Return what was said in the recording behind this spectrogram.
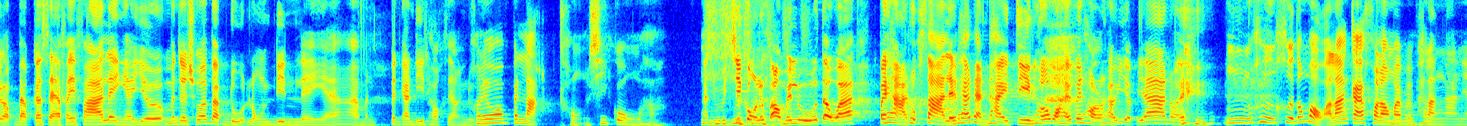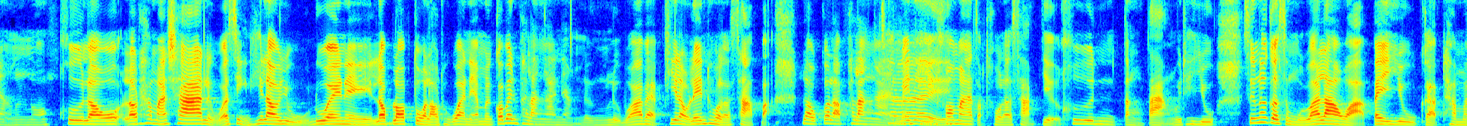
กับแบบกระแสไฟฟ้าอะไรอย่างเงี้ยเยอะ มันจะช่วยแบบดูดลงดินอะไรอย่างเงี้ยค่ะ มันเป็นการดีท็อกซ์อย่างหนึ่งเขาเรียกว่าเป็นหลักของชีกงป่ะคะ อันนี้ไม่ชี้กงหรือเปล่าไม่รู้ แต่ว่าไปหาทุกศาสตร์เลยแพทย์แผนไทยจีนเขาบอกให้ไปถอดรองเท้าเหยียบหญ้าหน่อยอืมคือคือต้องบอกว่าร่างกายคนเรามันเป็นพลังงานอย่างหนึ่งเนาะคือเราเราธรรมชาติหรือว่าสิ่งที่เราอยู่ด้วยในรอบๆตัวเราทุกวันเนี้ยมันก็เป็นพลังงานอย่างหนึ่งหรือว่าแบบที่เราเล่นโทรศัพท์อะเราก็รับพลังงานไม่ดีเข้ามาจากโทรศัพท์เยอะขึ้นต่างๆ วิทยุ ซึ่งถ้าเกิดสมมติว่าเราอะไปอยู่กับธรรม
